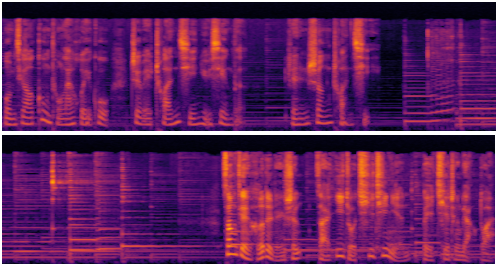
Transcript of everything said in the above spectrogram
我们就要共同来回顾这位传奇女性的人生传奇。臧建和的人生在一九七七年被切成两段，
